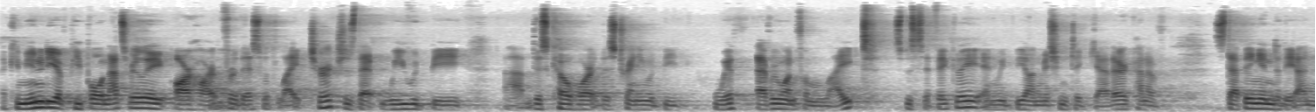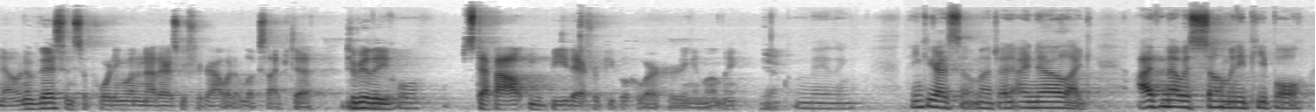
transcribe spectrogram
a community of people, and that's really our heart for this with Light Church is that we would be um, this cohort, this training would be with everyone from Light specifically, and we'd be on mission together, kind of stepping into the unknown of this and supporting one another as we figure out what it looks like to to really cool. step out and be there for people who are hurting and lonely. Yeah, amazing. Thank you guys so much. I, I know, like, I've met with so many people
